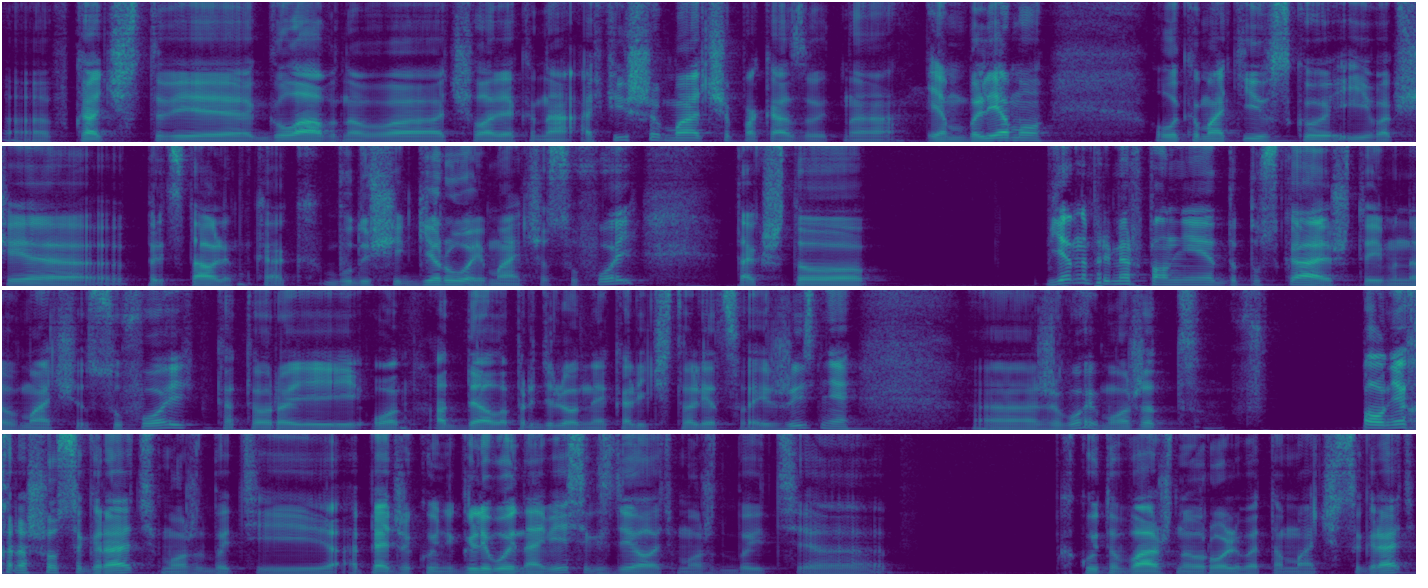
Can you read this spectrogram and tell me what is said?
в качестве главного человека на афише матча, показывает на эмблему локомотивскую и вообще представлен как будущий герой матча с Уфой. Так что я, например, вполне допускаю, что именно в матче с Уфой, который он отдал определенное количество лет своей жизни, э, живой может вполне хорошо сыграть, может быть, и опять же какой-нибудь голевой навесик сделать, может быть, э, какую-то важную роль в этом матче сыграть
